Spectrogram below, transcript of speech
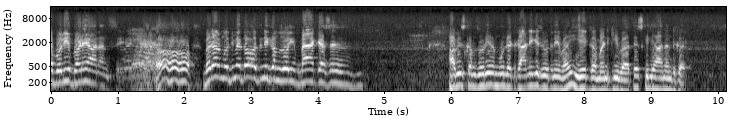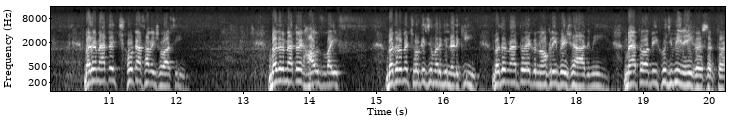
सब बोलिए बड़े आनंद से। ओ हो हो मुझमें तो इतनी कमज़ोरी, मैं कैसे? अब इस कमज़ोरी में मुँह लटकाने की ज़रूरत नहीं भाई, ये घमंड की बात है, इसके लिए आनंद कर। बदल मैं तो एक छोटा सा विश्वासी बदर मैं तो एक हाउस वाइफ बदल मैं छोटी सी उम्र की लड़की बदल मैं तो एक नौकरी पेशा आदमी, मैं तो अभी कुछ भी नहीं कर सकता।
